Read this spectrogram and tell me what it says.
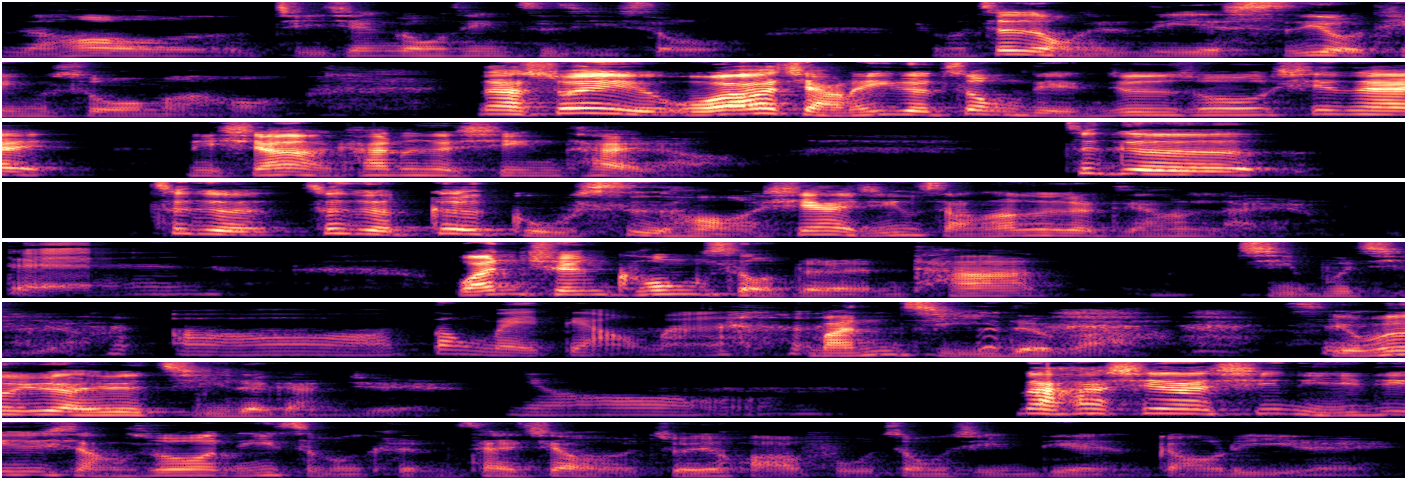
然后几千公斤自己收，什么这种也时有听说嘛，哦，那所以我要讲的一个重点就是说现在。你想想看那个心态了，这个、这个、这个个股市哈，现在已经涨到这个地方来了。对，完全空手的人他急不急啊？哦，动没掉嘛？蛮急的吧？有没有越来越急的感觉？有。那他现在心里一定是想说：你怎么可能再叫我追华孚、中心店、高丽嘞？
